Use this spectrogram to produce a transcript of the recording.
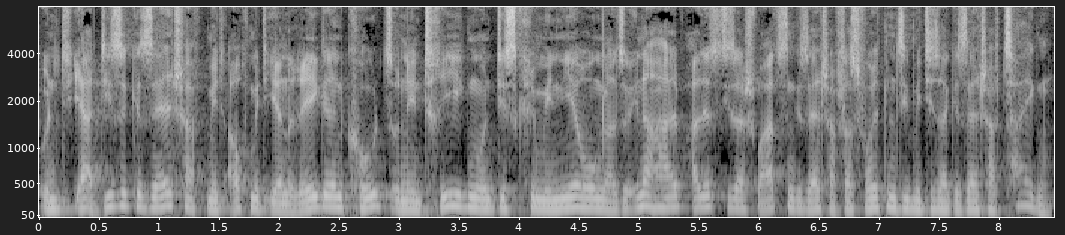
Und ja, diese Gesellschaft mit, auch mit ihren Regeln, Codes und Intrigen und Diskriminierungen, also innerhalb alles dieser schwarzen Gesellschaft, was wollten Sie mit dieser Gesellschaft zeigen?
